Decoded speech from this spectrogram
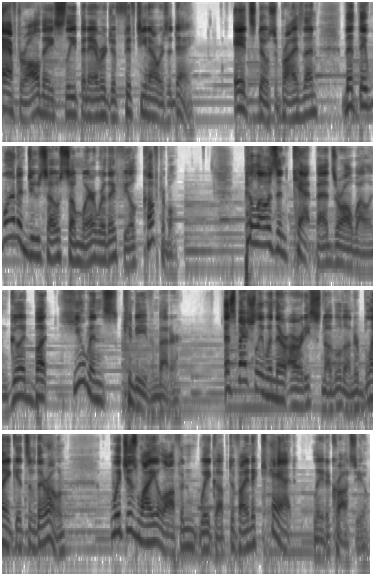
After all, they sleep an average of 15 hours a day. It's no surprise then that they want to do so somewhere where they feel comfortable. Pillows and cat beds are all well and good, but humans can be even better, especially when they're already snuggled under blankets of their own, which is why you'll often wake up to find a cat laid across you.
